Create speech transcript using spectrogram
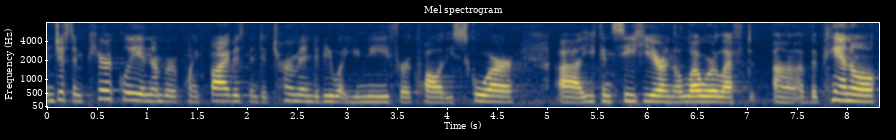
And just empirically, a number of 0.5 has been determined to be what you need for a quality score. Uh, you can see here on the lower left uh, of the panel,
